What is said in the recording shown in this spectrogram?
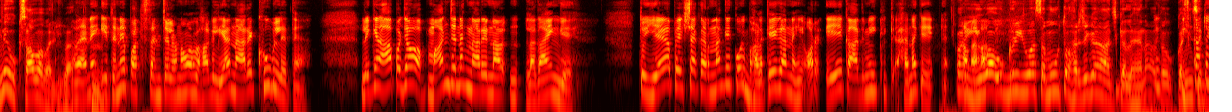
नहीं उकसावा वाली बात। मैंने हम्म। इतने पथ संचलनों में भाग लिया नारे खूब लेते हैं। लेकिन आप जब अपमानजनक नारे ना लगाएँगे तो यह अपेक्षा करना कि कोई भड़केगा नहीं। और एक आदमी है ना कि और युवा उग्र युवा समूह तो हर जगह आजकल है ना तो कहीं से तो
